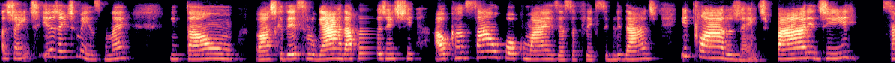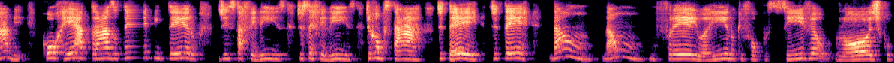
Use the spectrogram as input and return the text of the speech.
a gente e a gente mesmo, né? Então, eu acho que desse lugar dá para a gente alcançar um pouco mais essa flexibilidade. E claro, gente, pare de ir, sabe, correr atrás o tempo inteiro de estar feliz, de ser feliz, de conquistar, de ter, de ter. Dá um, dá um, freio aí no que for possível, lógico,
